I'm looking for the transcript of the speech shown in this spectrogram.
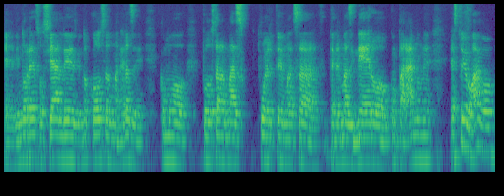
eh, viendo redes sociales, viendo cosas, maneras de cómo puedo estar más fuerte, más a tener más dinero, comparándome. Esto yo lo hago,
